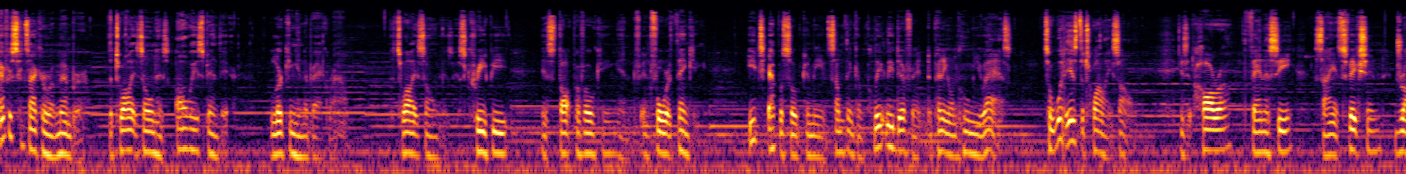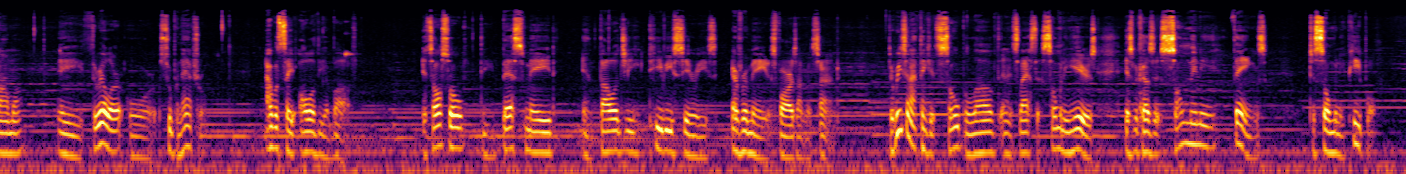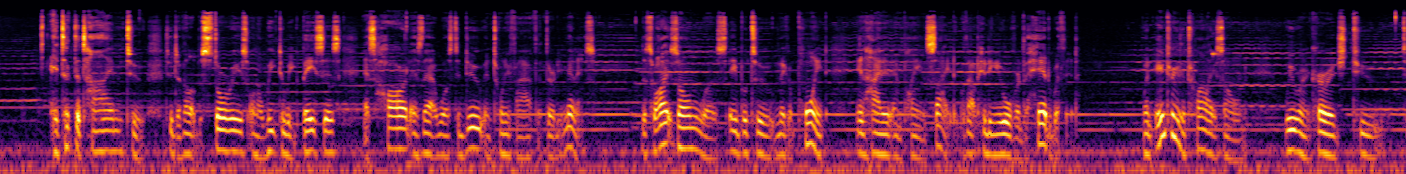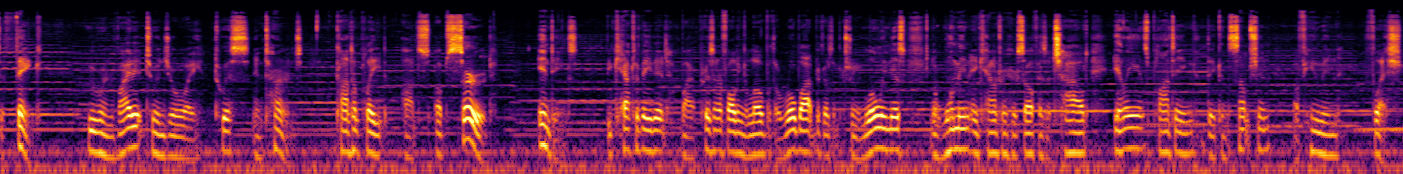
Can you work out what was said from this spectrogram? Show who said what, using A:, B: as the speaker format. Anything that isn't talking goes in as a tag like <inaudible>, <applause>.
A: Ever since I can remember, the Twilight Zone has always been there, lurking in the background. The Twilight Zone is, is creepy, it's thought provoking, and, and forward thinking. Each episode can mean something completely different depending on whom you ask. So, what is the Twilight Zone? Is it horror, fantasy, science fiction, drama, a thriller, or supernatural? I would say all of the above. It's also the best made anthology TV series ever made, as far as I'm concerned. The reason I think it's so beloved and it's lasted so many years is because it's so many things to so many people. It took the time to, to develop the stories on a week to week basis, as hard as that was to do in 25 to 30 minutes. The Twilight Zone was able to make a point and hide it in plain sight without hitting you over the head with it. When entering the Twilight Zone, we were encouraged to, to think. We were invited to enjoy twists and turns, contemplate absurd endings, be captivated by a prisoner falling in love with a robot because of extreme loneliness, a woman encountering herself as a child, aliens plotting the consumption of human flesh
